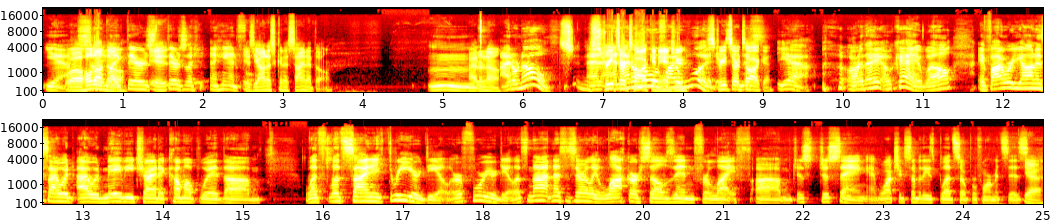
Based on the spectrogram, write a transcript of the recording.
Yeah. Well, hold so, on, though. Like there's Is- there's a, a handful. Is Giannis going to sign it though? I don't know. I don't know. S- And- streets and are I don't know talking, Andrew. would The streets are this- talking. Yeah, are they? Okay. Well, if I were Giannis, I would I would maybe try to come up with um, let's let's sign a three year deal or a four year deal. Let's not necessarily lock ourselves in for life. Um, just just saying. And watching some of these Bledsoe performances. Yeah.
